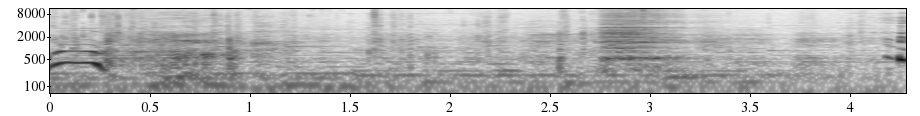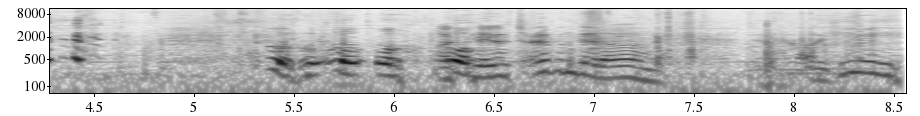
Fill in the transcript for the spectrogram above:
오. 아 대가 짧은 데라. 아, 힘이.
